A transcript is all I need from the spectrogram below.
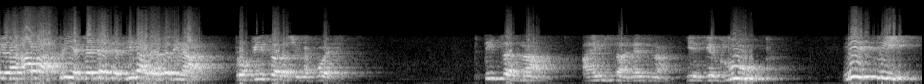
će Allah prije 50.000 godina propisao da će ga pojesti. Ptica zna, a Isa ne zna, jer je glup. Misli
